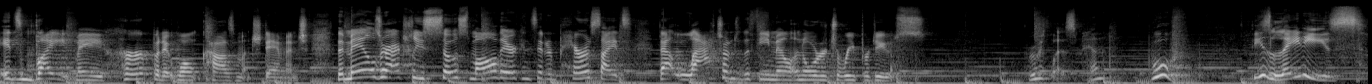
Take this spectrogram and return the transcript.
its bite may hurt but it won't cause much damage. The males are actually so small they are considered parasites that latch onto the female in order to reproduce. Ruthless, man. Woo. These ladies.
